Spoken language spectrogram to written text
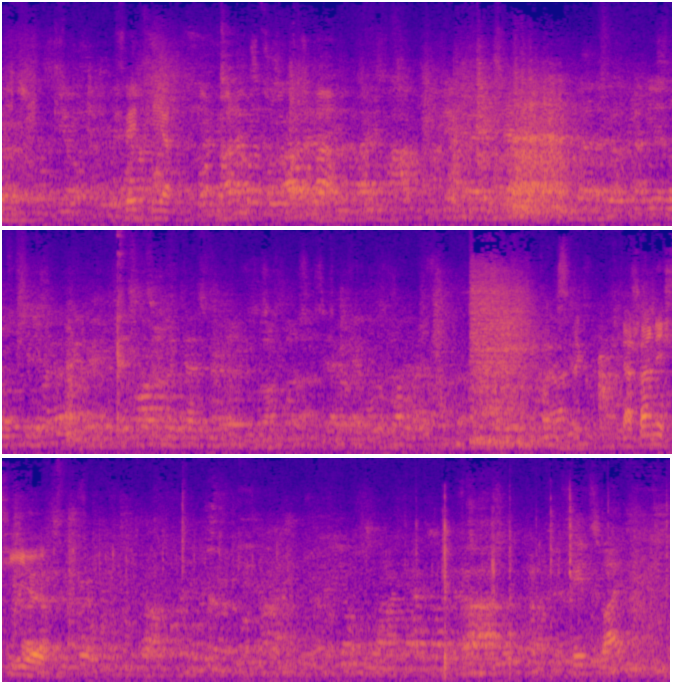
Fehlt hier. Wahrscheinlich viel. C2?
